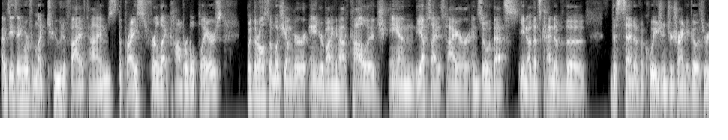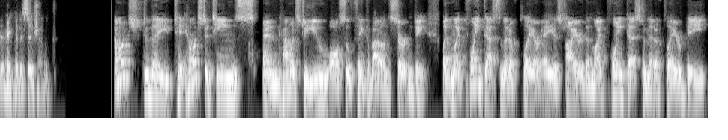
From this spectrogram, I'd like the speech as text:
I would say it's anywhere from like two to five times the price for like comparable players. But they're also much younger, and you're buying them out of college, and the upside is higher. And so that's you know that's kind of the the set of equations you're trying to go through to make the decision. How much do they take? How much do teams and how much do you also think about uncertainty? Like my point estimate of player A is higher than my point estimate of player B,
